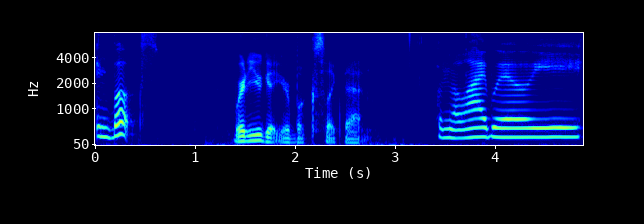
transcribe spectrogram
In books. Where do you get your books like that? From the library.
